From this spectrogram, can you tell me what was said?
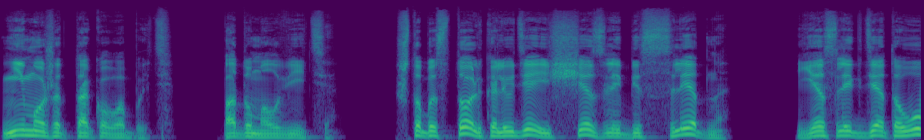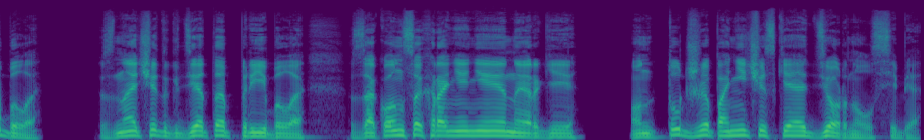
«Не может такого быть», — подумал Витя. «Чтобы столько людей исчезли бесследно, если где-то убыло, Значит, где-то прибыло. Закон сохранения энергии. Он тут же панически отдернул себя.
